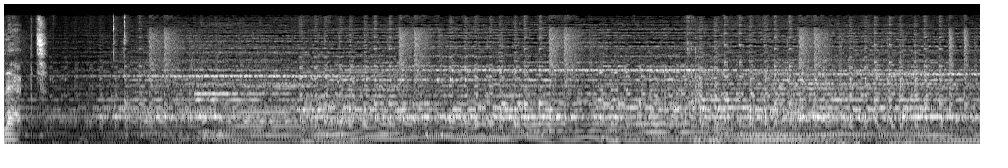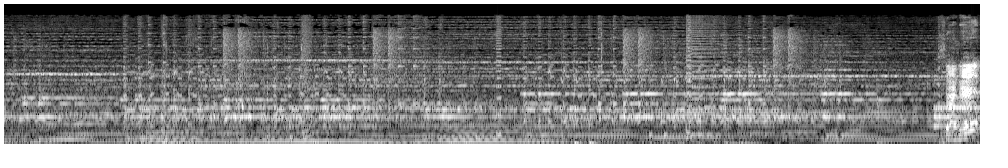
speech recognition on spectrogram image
Leapt. Is that it?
